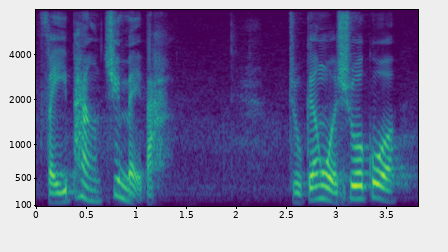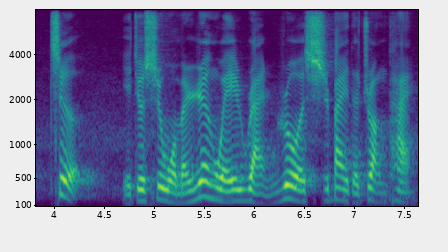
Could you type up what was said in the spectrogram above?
肥胖俊美吧。主跟我说过，这也就是我们认为软弱失败的状态，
